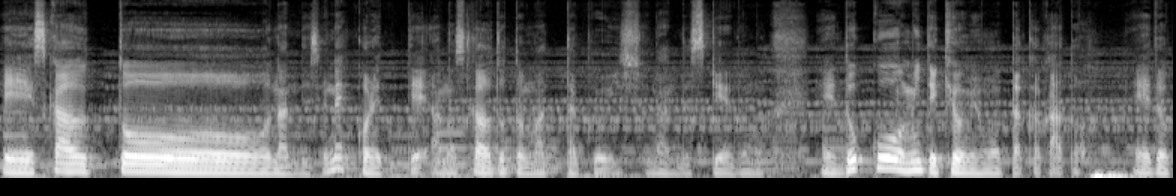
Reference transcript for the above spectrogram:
えー、スカウトなんですよね。これって、あのスカウトと全く一緒なんですけれども、えー、どこを見て興味を持ったかかと。えーと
